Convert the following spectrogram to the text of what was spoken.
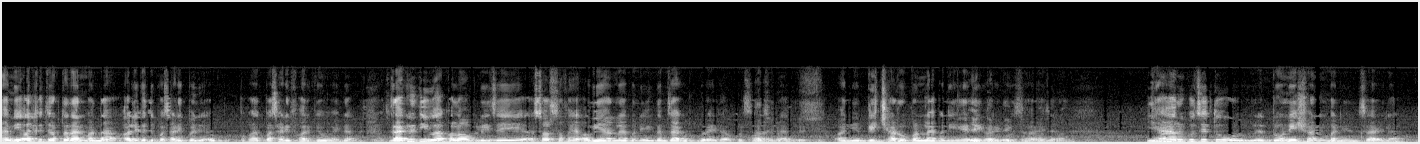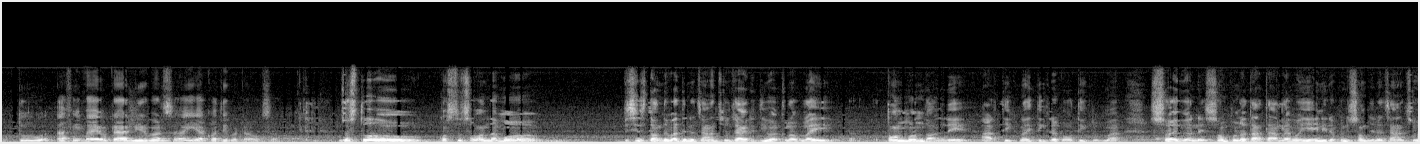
हामी अलिकति रक्तदान भन्दा अलिकति पछाडि पनि पछाडि फर्क्यौँ होइन जागृत युवा क्लबले चाहिँ सरसफाइ अभियानलाई पनि एकदम जागरुक गराइरहेको छ होइन। अनि वृक्षारोपणलाई पनि हेर्ने एकदम, गरेको छ होइन। यहाँहरूको चाहिँ त्यो डोनेसन भनिन्छ होइन त्यो आफैमा एउटा निर्भर छ या कतिबाट आउँछ जस्तो कस्तो छ भन्दा म विशेष धन्यवाद दिन चाहन्छु जागृत युवा क्लबलाई तन मन धनले आर्थिक नैतिक र भौतिक रूपमा सहयोग गर्ने सम्पूर्ण दाताहरूलाई म यहीँनिर पनि सम्झिन चाहन्छु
